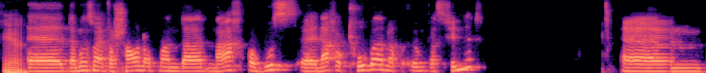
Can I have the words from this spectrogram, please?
Ja. Äh, da muss man einfach schauen, ob man da nach August, äh, nach Oktober noch irgendwas findet. Ähm,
